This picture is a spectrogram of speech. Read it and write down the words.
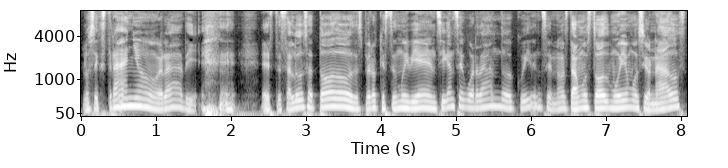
los extraño, ¿verdad? Este, saludos a todos, espero que estén muy bien, síganse guardando, cuídense, ¿no? Estamos todos muy emocionados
